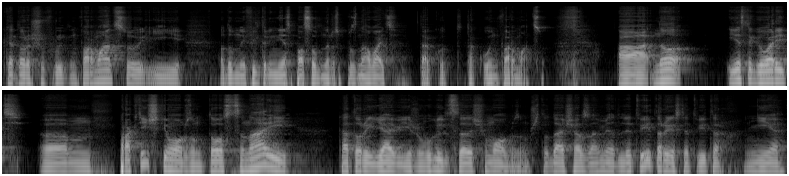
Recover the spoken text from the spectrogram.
которая шифрует информацию, и подобные фильтры не способны распознавать так вот, такую информацию. А, но если говорить эм, практическим образом, то сценарий который я вижу, выглядит следующим образом, что да, сейчас замедлит Твиттер, если Твиттер не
